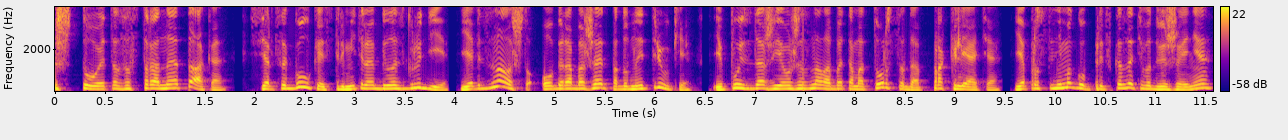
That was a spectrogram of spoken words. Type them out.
что это за странная атака? Сердце гулкой стремительно билось в груди. Я ведь знал, что Обер обожает подобные трюки. И пусть даже я уже знал об этом от Торстеда, проклятие. Я просто не могу предсказать его движение.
